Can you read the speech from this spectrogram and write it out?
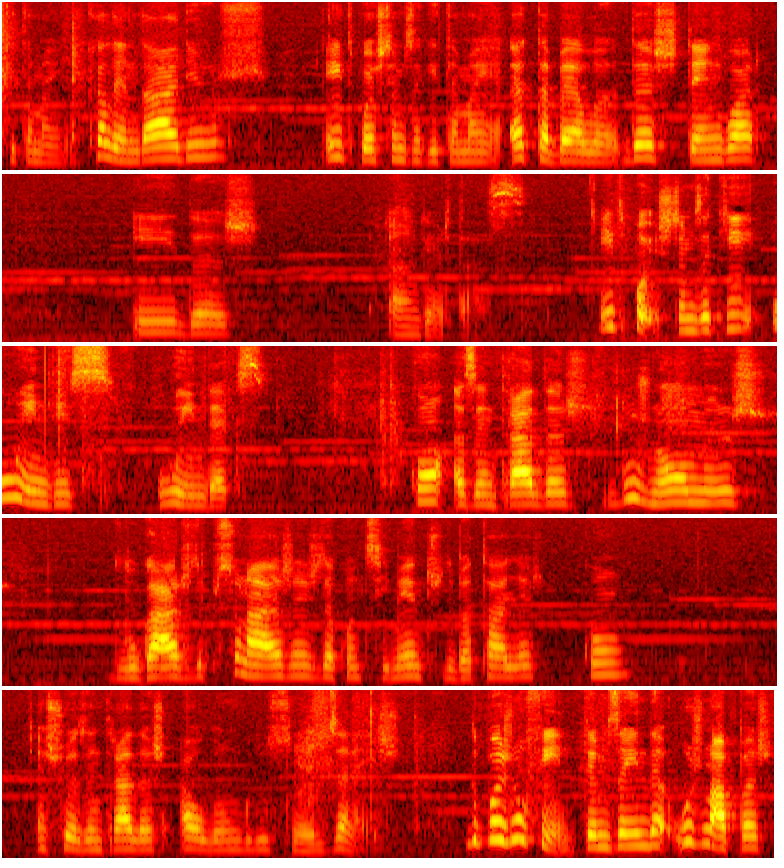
aqui também calendários. E depois temos aqui também a tabela das Tenguar e das Angertas. E depois temos aqui o índice, o index, com as entradas dos nomes, de lugares, de personagens, de acontecimentos, de batalhas, com as suas entradas ao longo do Senhor dos Anéis. Depois, no fim, temos ainda os mapas.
